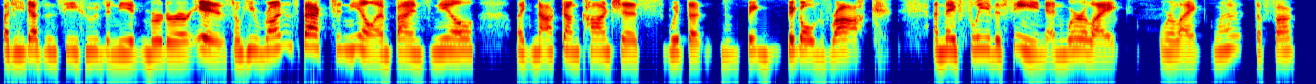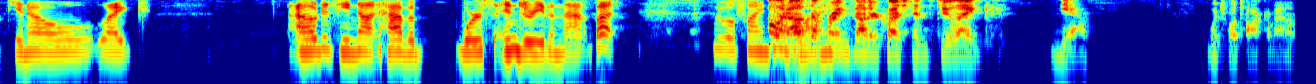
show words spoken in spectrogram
but he doesn't see who the murderer is. So he runs back to Neal and finds Neal like knocked unconscious with a big, big old rock. And they flee the scene. And we're like, we're like, what the fuck? You know, like, how does he not have a worse injury than that? But we will find Oh, out. it also why. brings other questions too, like, yeah, which we'll talk about.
